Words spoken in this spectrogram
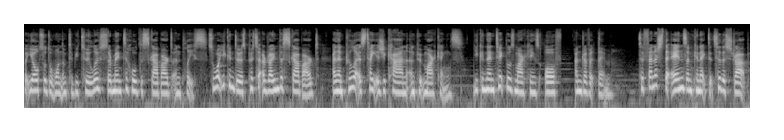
but you also don't want them to be too loose, they're meant to hold the scabbard in place. So what you can do is put it around the scabbard and then pull it as tight as you can and put markings. You can then take those markings off and rivet them. To finish the ends and connect it to the strap,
